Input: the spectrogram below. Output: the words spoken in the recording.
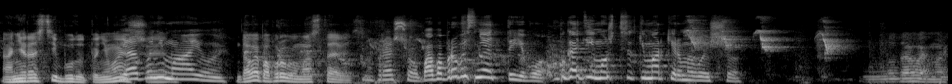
Они расти будут, понимаешь? Я понимаю. Давай попробуем оставить. Ну хорошо. А попробуй снять ты его. Погоди, может, все-таки маркером его еще. Ну давай, Марк.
